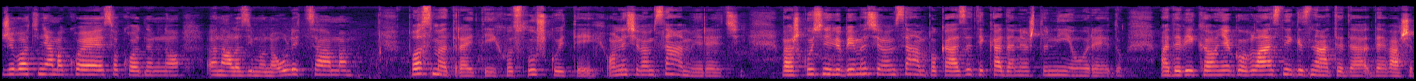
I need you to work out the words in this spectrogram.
životinjama koje svakodnevno nalazimo na ulicama? Posmatrajte ih, osluškujte ih, one će vam sami reći. Vaš kućni ljubimac će vam sam pokazati kada nešto nije u redu. Mada vi kao njegov vlasnik znate da, da je vaše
